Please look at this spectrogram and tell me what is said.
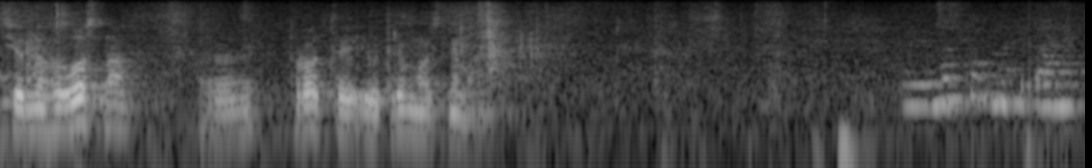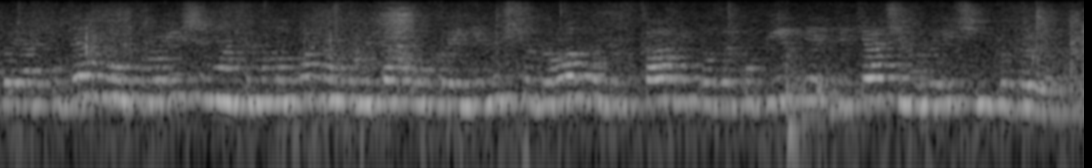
Всі одноголосно, проти і утримувалось немає. Наступне питання порядку денного про рішення антимонопольного комітету України щодо розгляду скарги по закупівлі дитячі новорічні подарунки.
